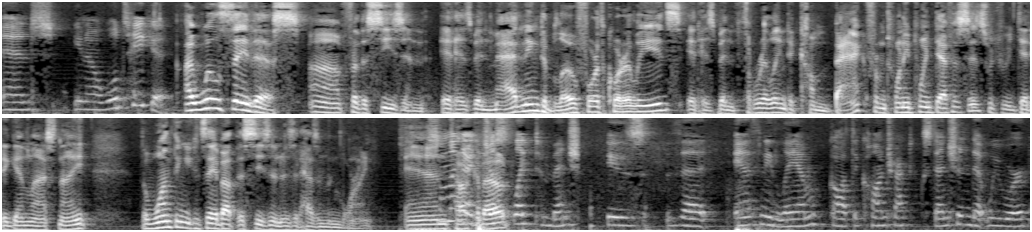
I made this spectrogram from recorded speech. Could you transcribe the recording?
and you know we'll take it. I will say this uh, for the season: it has been maddening to blow fourth quarter leads. It has been thrilling to come back from twenty point deficits, which we did again last night. The one thing you can say about this season is it hasn't been boring. And Something talk I'd about just like to mention is that Anthony Lamb got the contract extension that we were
